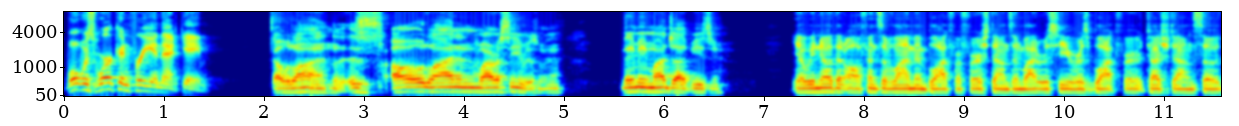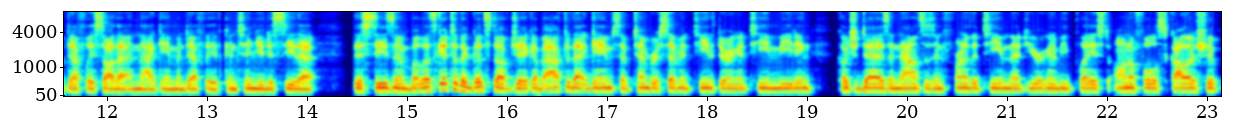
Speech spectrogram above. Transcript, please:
what was working for you in that game? O line. It's all line and wide receivers, man. They made my job easier. Yeah, we know that offensive linemen block for first downs and wide receivers block for touchdowns. So definitely saw that in that game and definitely have continued to see that this season. But let's get to the good stuff, Jacob. After that game, September 17th, during a team meeting, Coach Des announces in front of the team that you're going to be placed on a full scholarship.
